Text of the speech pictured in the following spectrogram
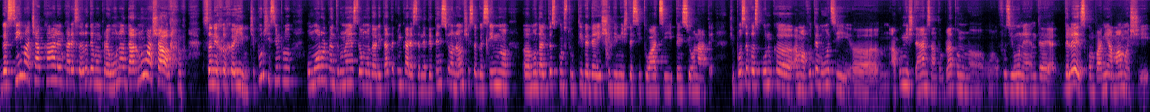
Găsim acea cale în care să râdem împreună, dar nu așa să ne hăhăim, ci pur și simplu umorul pentru noi este o modalitate prin care să ne detensionăm și să găsim uh, modalități constructive de a ieși din niște situații tensionate. Și pot să vă spun că am avut emoții. Uh, acum niște ani s-a întâmplat un, uh, o fuziune între Delez, compania mamă și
